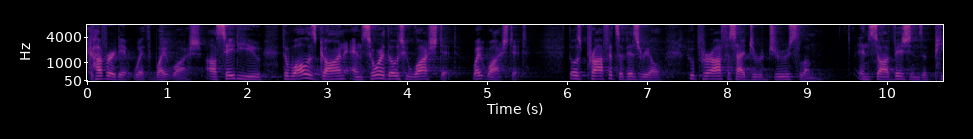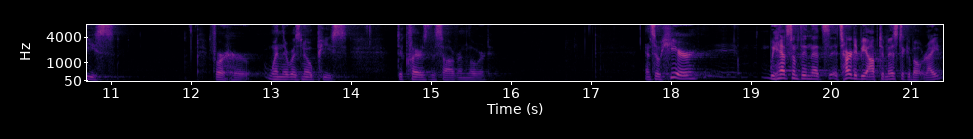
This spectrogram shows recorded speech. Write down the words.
covered it with whitewash. I'll say to you, the wall is gone, and so are those who washed it, whitewashed it. Those prophets of Israel who prophesied to Jerusalem and saw visions of peace for her when there was no peace, declares the sovereign Lord. And so here, we have something that's it's hard to be optimistic about, right?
